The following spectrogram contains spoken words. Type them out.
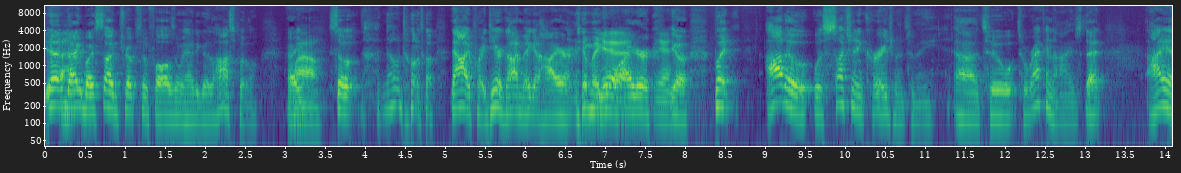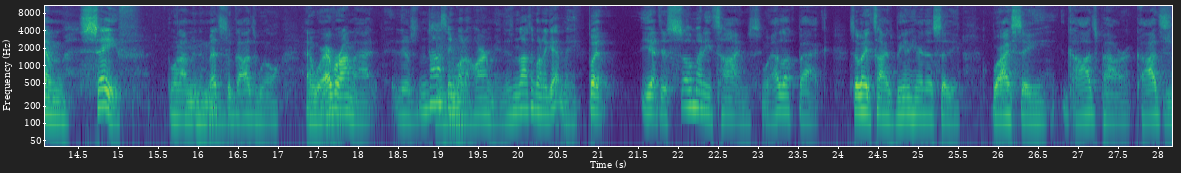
yeah, at night my son trips and falls, and we had to go to the hospital. Right? Wow. So no, no. Now I pray, dear God, make it higher, make it wider. yeah. You know. But Otto was such an encouragement to me uh, to to recognize that I am safe when I'm in the mm-hmm. midst of God's will, and wherever mm-hmm. I'm at, there's nothing mm-hmm. going to harm me. There's nothing going to get me. But yet, there's so many times when I look back, so many times being here in this city, where I see God's power, God's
